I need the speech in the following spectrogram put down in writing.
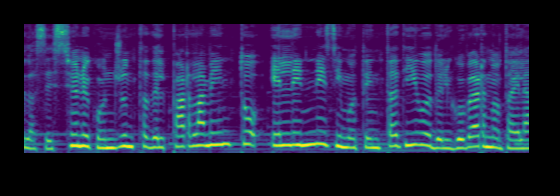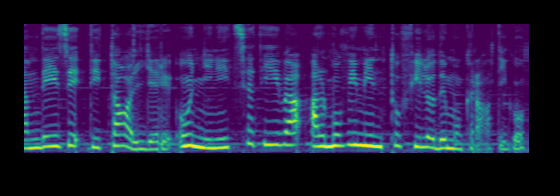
La sessione congiunta del Parlamento è l'ennesimo tentativo del governo thailandese di togliere ogni iniziativa al movimento filo-democratico,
